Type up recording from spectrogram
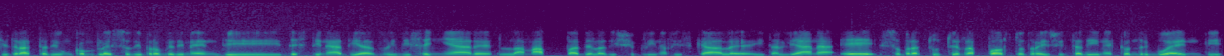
si tratta di un complesso di provvedimenti destinati a ridisegnare la mappa della disciplina fiscale italiana e soprattutto il rapporto tra i cittadini e contribuenti.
